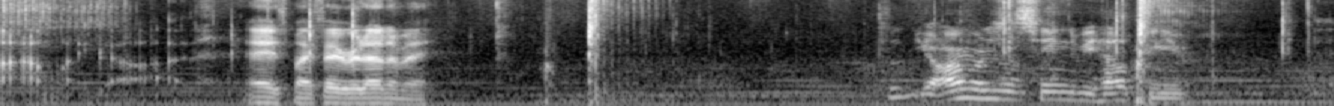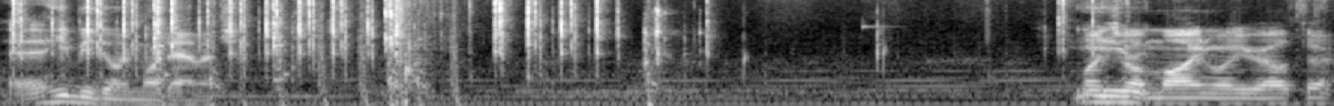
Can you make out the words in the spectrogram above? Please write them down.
Oh my god. Hey, it's my favorite enemy. Your armor doesn't seem to be helping you. Eh, he'd be doing more damage. Might as well mine while you're out there.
